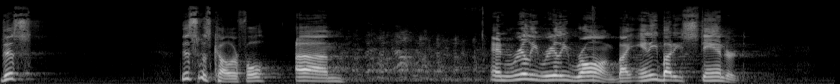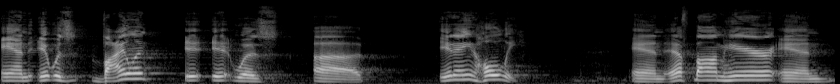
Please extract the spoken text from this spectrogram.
this, this was colorful um, and really, really wrong by anybody's standard. And it was violent, it, it was, uh, it ain't holy. And F bomb here and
